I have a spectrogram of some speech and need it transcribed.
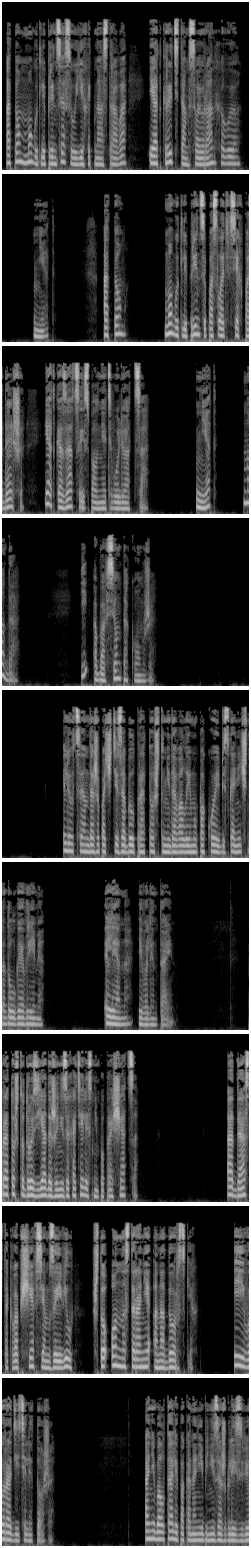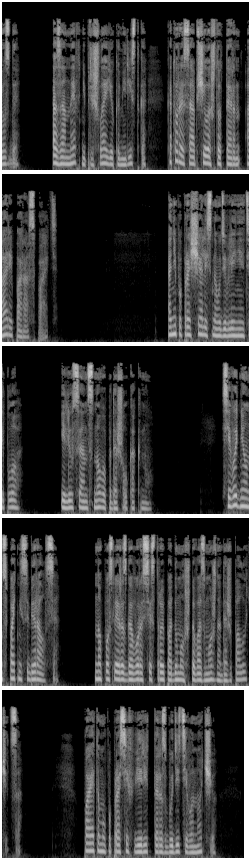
О том, могут ли принцессы уехать на острова и открыть там свою ранховую — нет. О том, могут ли принцы послать всех подальше и отказаться исполнять волю отца — нет, но да. И обо всем таком же. Люциан даже почти забыл про то, что не давало ему покоя бесконечно долгое время. Лена и Валентайн. Про то, что друзья даже не захотели с ним попрощаться. А Даст так вообще всем заявил, что он на стороне Анадорских, и его родители тоже. Они болтали, пока на небе не зажглись звезды, а за Неф не пришла ее камеристка, которая сообщила, что Терн-Ари пора спать. Они попрощались на удивление тепло, и Люсиан снова подошел к окну. Сегодня он спать не собирался, но после разговора с сестрой подумал, что, возможно, даже получится. Поэтому, попросив Веритта разбудить его ночью,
